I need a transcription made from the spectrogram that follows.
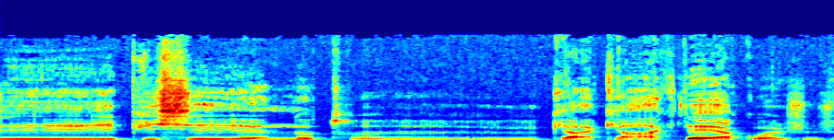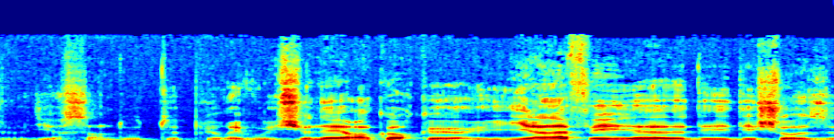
et puis c'est un autre euh, caractère, quoi. Je, veux dire sans doute plus révolutionnaire, encore qu'il en a fait euh, des, choses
